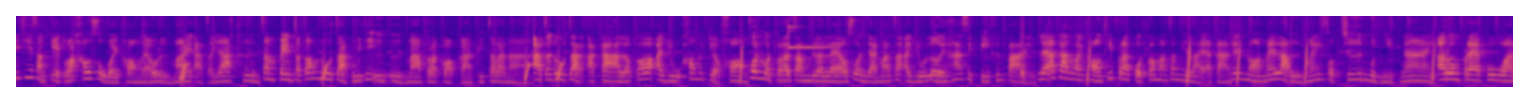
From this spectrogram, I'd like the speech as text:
วิธีสังเกตว่าเข้าสู่วัยทองแล้วหรือไม่อาจจะยากขึ้นจำเป็นจะต้องดูจากวิธีอื่น ๆ มาประกอบการพิจารณา อาจจะดูจากอาการแล้วก็อายุเข้ามาเกี่ยวข้อง คนหมดประจำเดือนแล้วส่วนใหญ่มักจะอายุเลย 50 ปีขึ้นไป และอาการวัยทองที่ปรากฏก็มักจะมีหลายอาการ เช่นนอนไม่หลับตื่นไม่สดชื่นหงุดหงิดง่าย อารมณ์แปรปรวน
